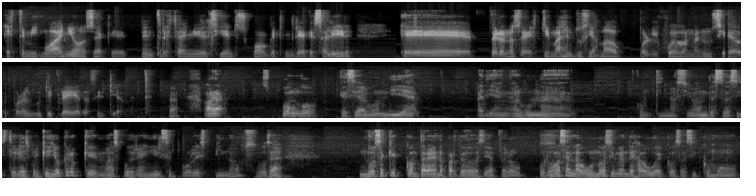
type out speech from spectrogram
este mismo año, o sea que entre este año y el siguiente supongo que tendría que salir. Eh, pero no sé, estoy más entusiasmado por el juego no anunciado por el multiplayer, definitivamente. Ah, ahora, supongo que si algún día harían alguna continuación de estas historias, porque yo creo que más podrían irse por spin-offs. O sea, no sé qué contar en la parte 2 ya, pero por lo menos en la 1 sí me han dejado huecos así como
